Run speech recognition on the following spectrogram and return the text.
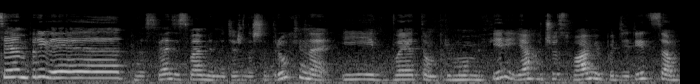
Всем привет! На связи с вами Надежда Шадрухина, и в этом прямом эфире я хочу с вами поделиться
